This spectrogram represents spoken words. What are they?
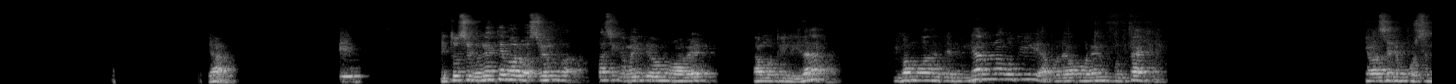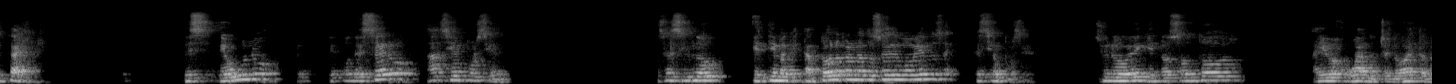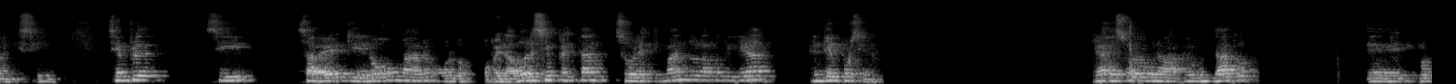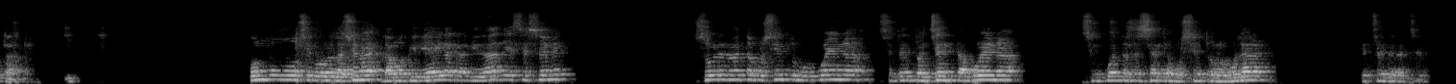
¿Ya? Entonces, con esta evaluación, básicamente vamos a ver la motilidad y vamos a determinar una motilidad, pues le vamos a poner un puntaje. ¿Qué va a ser el porcentaje? De 1 o de 0 a 100%. O sea, si uno estima que están todos los espermatozoides moviéndose, es 100%. Si uno ve que no son todos, ahí va jugando entre 90 y 95. Siempre sí saber que el ojo humano o los operadores siempre están sobreestimando la motilidad en 10%. Ya eso es, una, un dato eh, importante. ¿Cómo se correlaciona la motilidad y la calidad de ese semen? Sobre el 90% muy buena, 70-80 buena, 50-60% regular, etcétera, etcétera.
